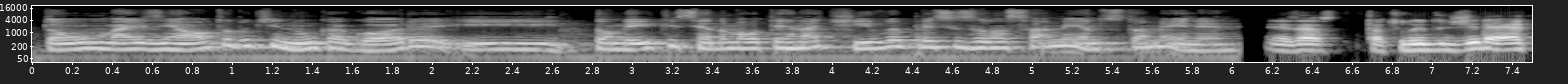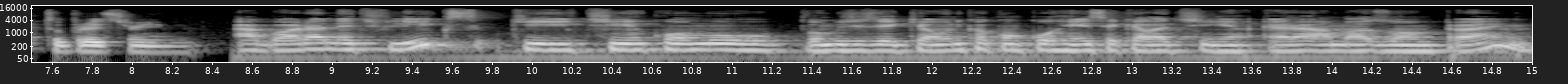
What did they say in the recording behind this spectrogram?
Estão mais em alta do que nunca agora e estão meio que sendo uma alternativa para esses lançamentos também, né? Exato, tá tudo indo direto pro streaming. Agora a Netflix, que tinha como, vamos dizer que a única concorrência que ela tinha era a Amazon Prime,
